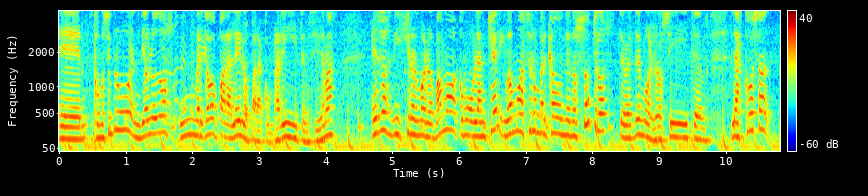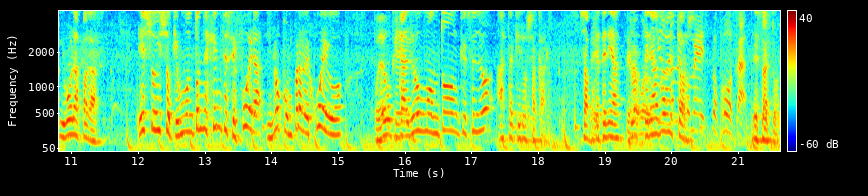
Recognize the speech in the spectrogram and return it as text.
Eh, como siempre hubo en Diablo 2 un mercado paralelo para comprar ítems y demás, ellos dijeron, bueno, vamos a como blanquear y vamos a hacer un mercado donde nosotros te vendemos los ítems, las cosas y vos las pagás. Eso hizo que un montón de gente se fuera y no comprara el juego. Que- Cayó un montón, qué sé yo, hasta que lo sacaron. O sea, porque tenías, sí, tenías dos stores. Exacto.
